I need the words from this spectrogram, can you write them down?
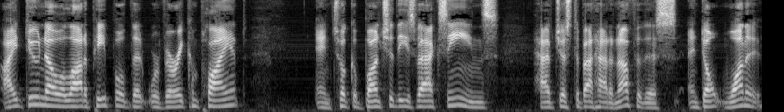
I do know a lot of people that were very compliant and took a bunch of these vaccines have just about had enough of this and don't want to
